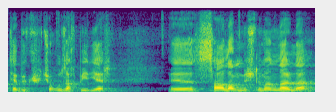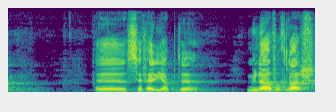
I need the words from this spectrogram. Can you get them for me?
Tebük çok uzak bir yer e, sağlam Müslümanlarla e, sefer yaptı. Münafıklar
